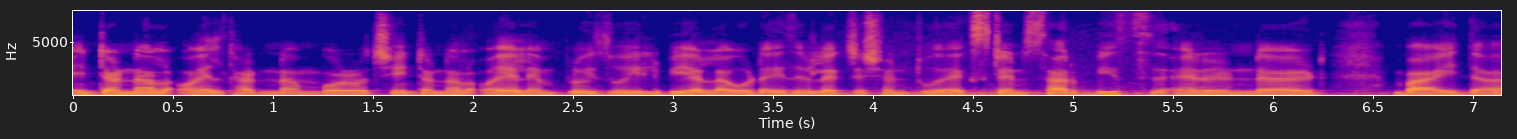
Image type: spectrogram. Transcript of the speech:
ইন্টারনাল অয়েল থার্ড নম্বর হচ্ছে internal oil employees will be allowed age relaxation to extend service rendered by the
